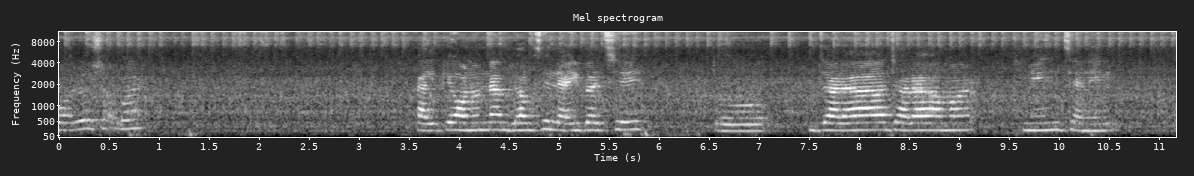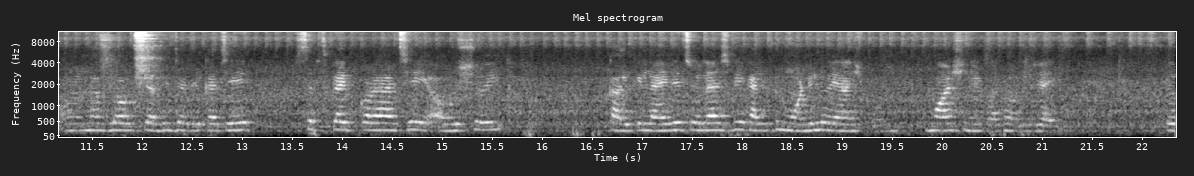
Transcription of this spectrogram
বলো সবাই। কালকে অনন্যা ব্লগসে লাইভ আছে। তো যারা যারা আমার মেন চ্যানেল অনন্যা ব্লগ যাদের যাদের কাছে সাবস্ক্রাইব করা আছে অবশ্যই কালকে লাইভে চলে আসবে। কালকে একটু মডেল হয়ে আসব মহাসিনের কথা অনুযায়ী। তো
